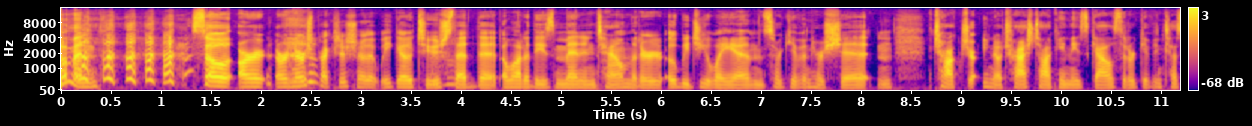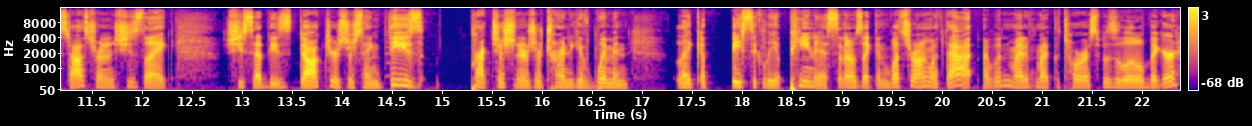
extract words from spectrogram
woman. So our our nurse practitioner that we go to said that a lot of these men in town that are OBGYNs are giving her shit and talk you know trash talking these gals that are giving testosterone and she's like she said these doctors are saying these practitioners are trying to give women like a basically a penis and I was like and what's wrong with that? I wouldn't mind if my clitoris was a little bigger.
